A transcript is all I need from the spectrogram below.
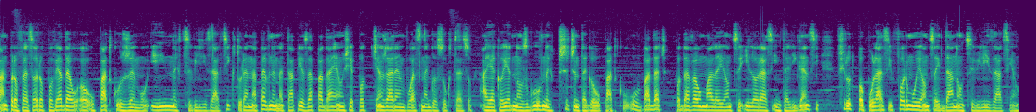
Pan profesor opowiadał o upadku Rzymu i innych cywilizacji, które na pewnym etapie zapadają się pod ciężarem własnego sukcesu, a jako jedną z głównych przyczyn tego upadku ów badacz podawał malejący iloraz inteligencji wśród populacji formującej daną cywilizację.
